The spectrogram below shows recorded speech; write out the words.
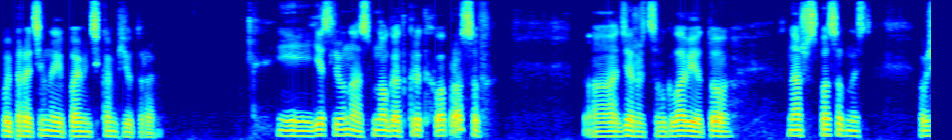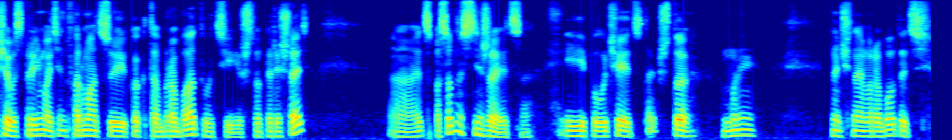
в оперативной памяти компьютера. И если у нас много открытых вопросов э, держится в голове, то наша способность вообще воспринимать информацию и как-то обрабатывать и что-то решать эта способность снижается. И получается так, что мы начинаем работать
